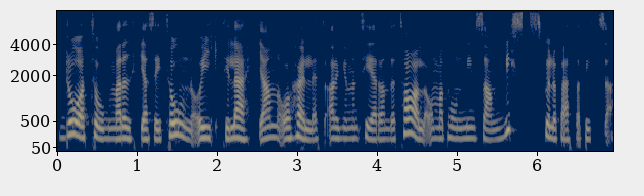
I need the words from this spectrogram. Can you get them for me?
då tog Marika sig ton och gick till läkaren och höll ett argumenterande tal om att hon minsann visst skulle få äta pizza.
